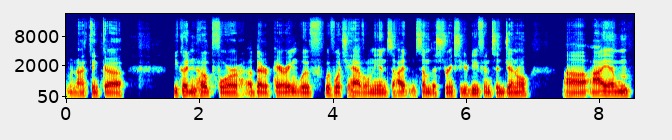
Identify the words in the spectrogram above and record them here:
I mean, I think uh, you couldn't hope for a better pairing with with what you have on the inside and some of the strengths of your defense in general. Uh, I am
